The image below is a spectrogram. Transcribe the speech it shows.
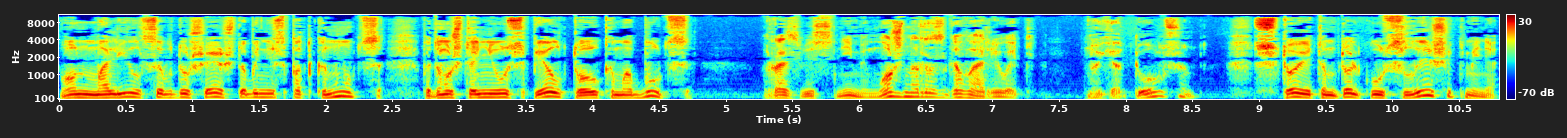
Он молился в душе, чтобы не споткнуться, потому что не успел толком обуться. Разве с ними можно разговаривать? Но я должен. Стоит им только услышать меня,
